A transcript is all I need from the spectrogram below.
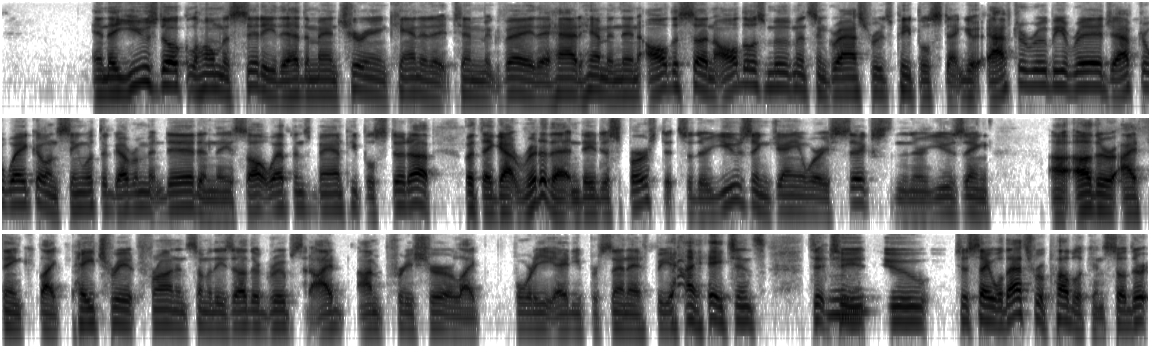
and they used Oklahoma City. They had the Manchurian candidate Tim McVeigh. They had him, and then all of a sudden, all those movements and grassroots people st- after Ruby Ridge, after Waco, and seeing what the government did, and the assault weapons ban, people stood up, but they got rid of that and they dispersed it. So they're using January sixth, and they're using uh, other, I think, like Patriot Front and some of these other groups that I I'm pretty sure are like 40, 80 percent FBI agents to mm-hmm. to to to say, well, that's Republicans. So they're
